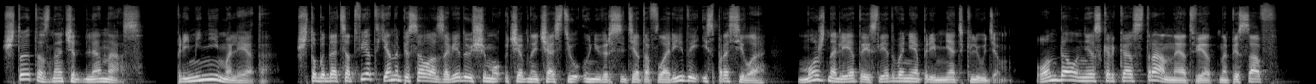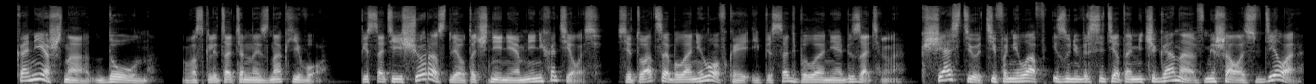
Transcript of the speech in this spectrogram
что это значит для нас? Применимо ли это? Чтобы дать ответ, я написала заведующему учебной частью Университета Флориды и спросила, можно ли это исследование применять к людям. Он дал несколько странный ответ, написав «Конечно, Доун», восклицательный знак его. Писать еще раз для уточнения мне не хотелось. Ситуация была неловкой, и писать было не обязательно. К счастью, Тиффани Лав из Университета Мичигана вмешалась в дело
